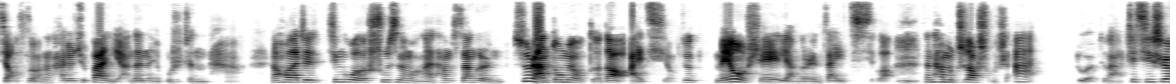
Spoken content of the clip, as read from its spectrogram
角色，那他就去扮演，但那也不是真的他。然后后来这经过了书信往来，他们三个人虽然都没有得到爱情，就没有谁两个人在一起了，但他们知道什么是爱，对对吧？这其实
